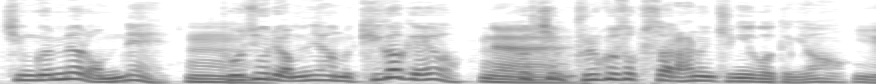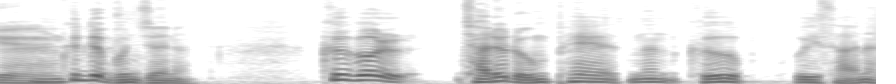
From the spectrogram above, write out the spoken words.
증거인멸 없네. 음. 도주리 없네 하면 기각해요. 네. 그 지금 불구속 수사를 하는 중이거든요. 예. 음, 근데 문제는 그걸 자료를 은폐하는 그 의사는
